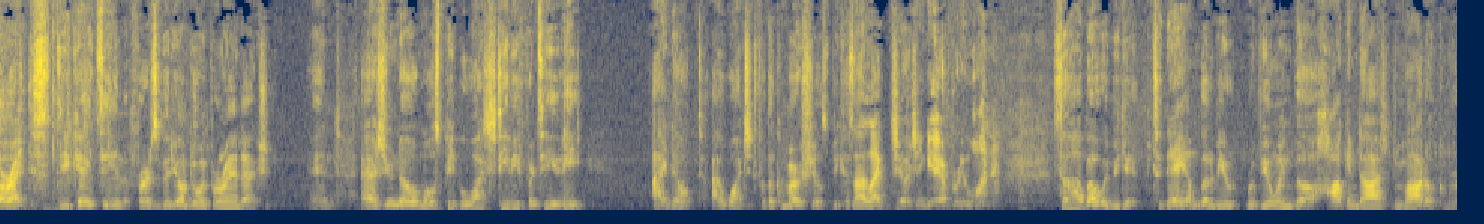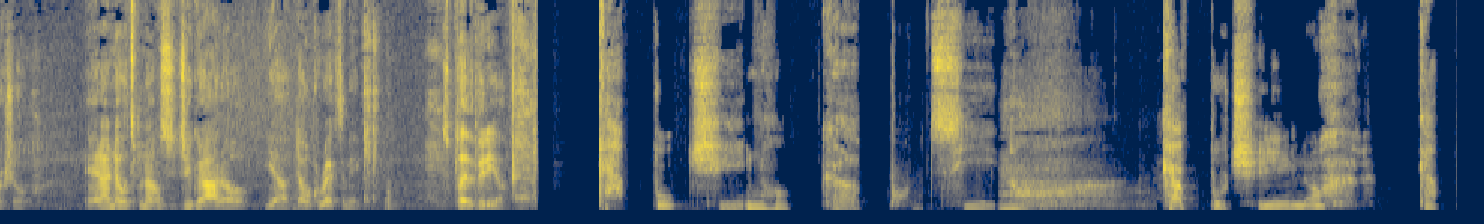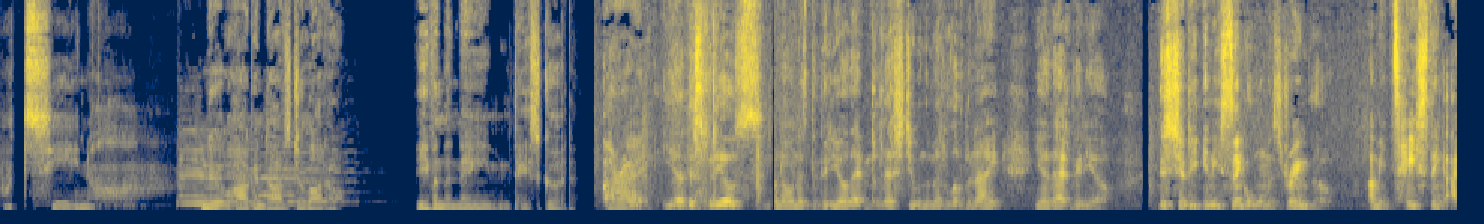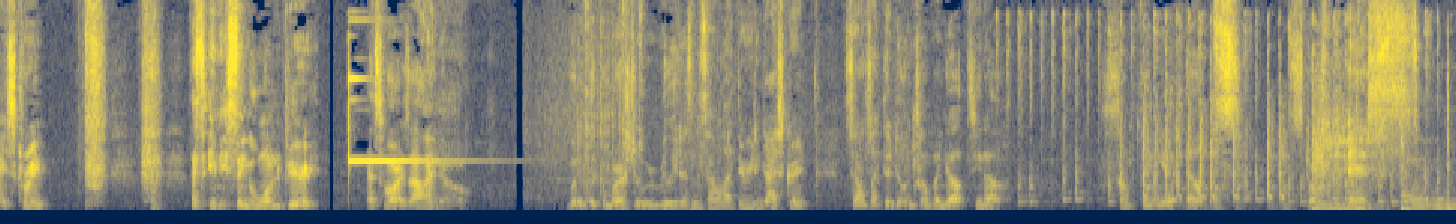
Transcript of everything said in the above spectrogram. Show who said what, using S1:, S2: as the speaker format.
S1: Alright, this is DKT and the first video I'm doing for Rand Action. And as you know, most people watch TV for TV. I don't. I watch it for the commercials because I like judging everyone. So how about we begin? Today I'm going to be reviewing the Haagen-Dazs Gelato commercial. And I know it's pronounced Gelato. Yeah, don't correct me. Let's play the video.
S2: Cappuccino. Cappuccino. Cappuccino.
S3: No. Cappuccino.
S4: New Haagen-Dazs Gelato. Even the name tastes good.
S1: Alright, yeah, this video's known as the video that molests you in the middle of the night. Yeah, that video. This should be any single woman's dream, though. I mean, tasting ice cream? That's any single woman, period. As far as I know. But in the commercial, it really doesn't sound like they're eating ice cream. It sounds like they're doing something else, you know. Something else. Starts with S. Oh.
